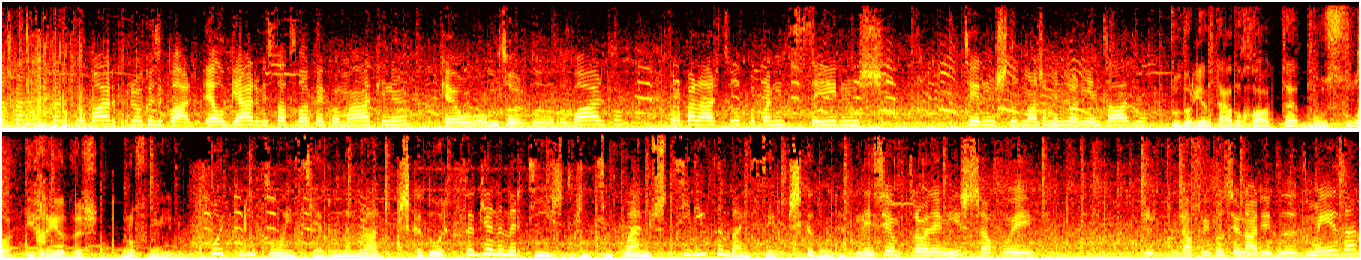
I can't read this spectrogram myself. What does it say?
Nós quando entramos no barco, a primeira coisa, claro, é ligar, ver se está tudo ok com a máquina, que é o, o motor do, do, barco, preparar tudo para quando sairmos termos tudo mais ou menos orientado. Tudo orientado, rota, bússola e redes no feminino. Foi por influência do namorado pescador que Fabiana Martins, de 25 anos, decidiu também ser pescadora. Nem sempre trabalhei nisto, já fui já fui funcionária de, de mesa.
